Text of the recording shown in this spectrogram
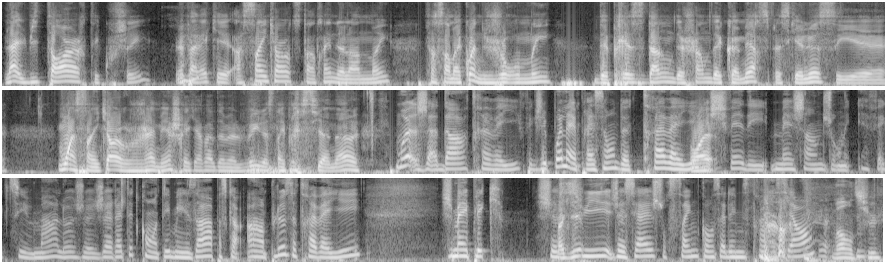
là à 8 heures, t'es couché. Là, il Mhm. paraît qu'à 5 heures, tu t'entraînes le lendemain. Ça ressemble à quoi une journée de présidente de chambre de commerce? Parce que là, c'est. euh, moi, à 5 heures, jamais je serais capable de me lever. C'est impressionnant. Moi, j'adore travailler. Fait que j'ai pas l'impression de travailler, Ouais. mais je fais des méchantes journées. Effectivement, là, j'ai arrêté de compter mes heures parce qu'en plus de travailler, je m'implique. Je suis, je siège sur cinq conseils d'administration. Mon Dieu.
